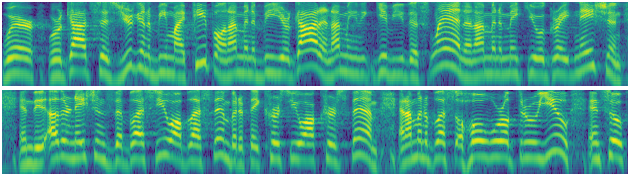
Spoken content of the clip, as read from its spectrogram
where, where God says, You're going to be my people, and I'm going to be your God, and I'm going to give you this land, and I'm going to make you a great nation. And the other nations that bless you, I'll bless them, but if they curse you, I'll curse them. And I'm going to bless the whole world through you. And so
